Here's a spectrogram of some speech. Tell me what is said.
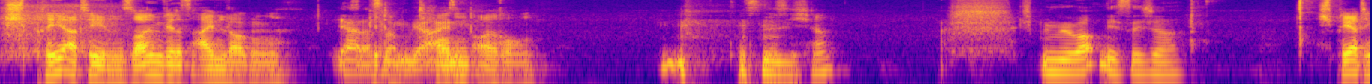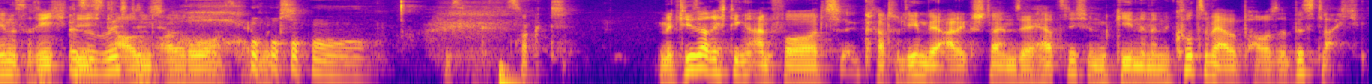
Spree, Athen. Sollen wir das einloggen? Ja, Es das geht um loggen wir 1000 ein. Euro. Sind Sie sicher? Ich bin mir überhaupt nicht sicher. Spree, Athen ist richtig. Ist es richtig? 1000 Euro. Sehr gut. Oh. Gezockt. Mit dieser richtigen Antwort gratulieren wir Alex Stein sehr herzlich und gehen in eine kurze Werbepause. Bis gleich.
